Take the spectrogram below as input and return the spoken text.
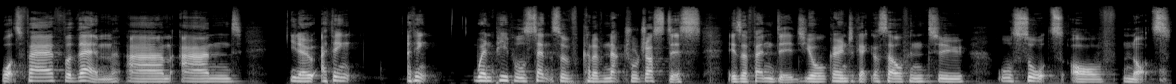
what's fair for them. Um, and you know, I think I think when people's sense of kind of natural justice is offended, you're going to get yourself into all sorts of knots.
